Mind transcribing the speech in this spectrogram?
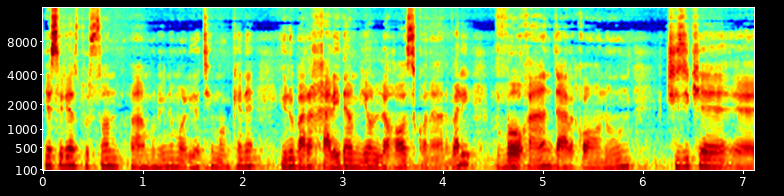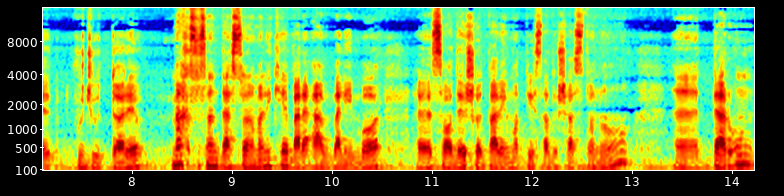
یه سری از دوستان و مامورین مالیاتی ممکنه اینو برای خریدم بیان لحاظ کنن ولی واقعا در قانون چیزی که وجود داره مخصوصا دستورالعملی که برای اولین بار صادر شد برای ماده 169 در اون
